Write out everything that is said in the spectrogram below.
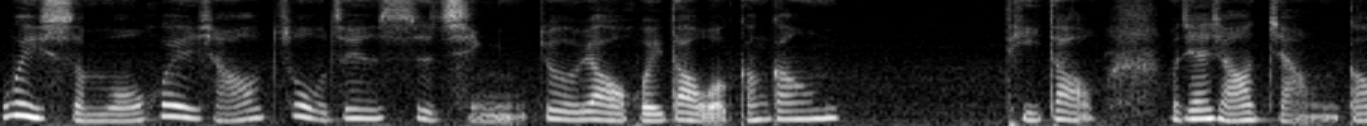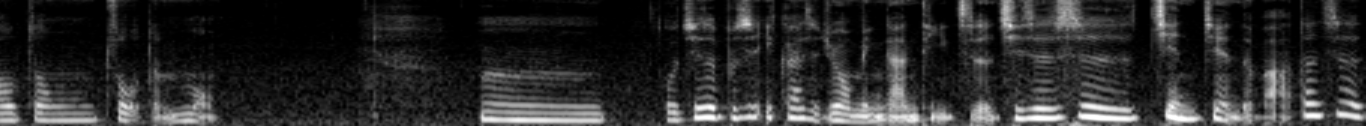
为什么会想要做这件事情？就要回到我刚刚提到，我今天想要讲高中做的梦。嗯，我其实不是一开始就有敏感体质，其实是渐渐的吧，但是。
